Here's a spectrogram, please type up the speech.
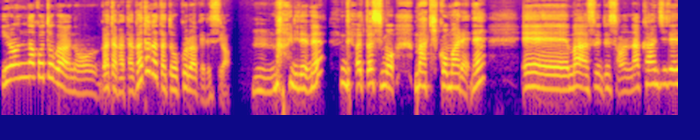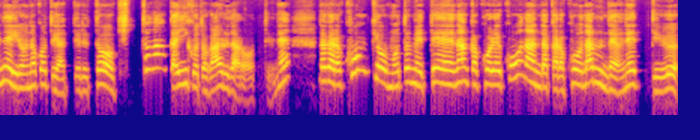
いろんなことがあの、ガタガタガタガタと起こるわけですよ。うん、周りでね。で、私も巻き込まれね。えー、まあ、それでそんな感じでね、いろんなことやってると、きっとなんかいいことがあるだろうっていうね。だから根拠を求めて、なんかこれこうなんだからこうなるんだよねっていう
